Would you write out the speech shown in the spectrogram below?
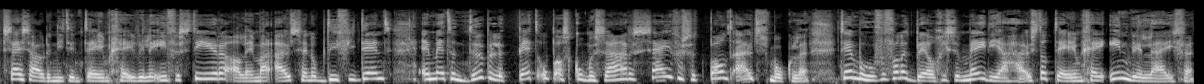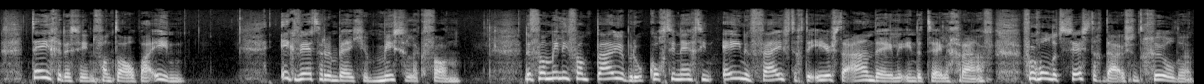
Zij zouden niet in TMG willen investeren, alleen maar uit zijn op dividend en met een dubbele pet op als commissaris cijfers het pand uitsmokkelen ten behoeve van het Belgische mediahuis dat TMG in wil lijven, tegen de zin van Talpa in. Ik werd er een beetje misselijk van. De familie van Puijenbroek kocht in 1951 de eerste aandelen in de Telegraaf voor 160.000 gulden.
